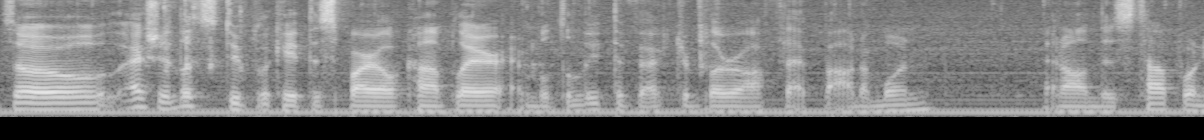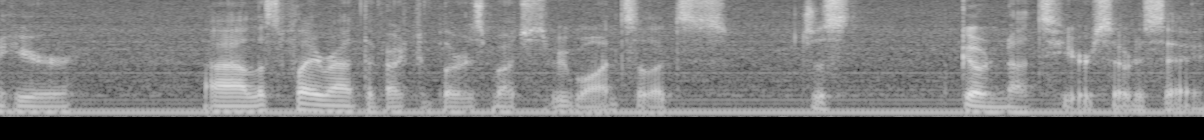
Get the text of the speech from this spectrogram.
So actually let's duplicate the spiral comp layer and we'll delete the vector blur off that bottom one. And on this top one here, uh, let's play around with the vector blur as much as we want. So let's just go nuts here, so to say.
